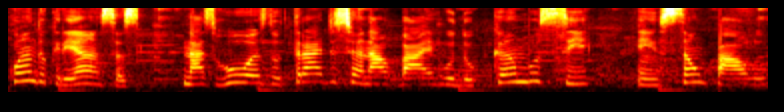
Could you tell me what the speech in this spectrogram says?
Quando crianças, nas ruas do tradicional bairro do Cambuci, em São Paulo,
